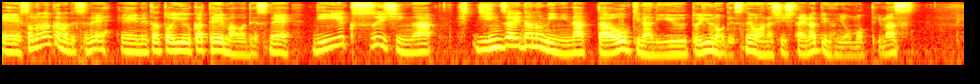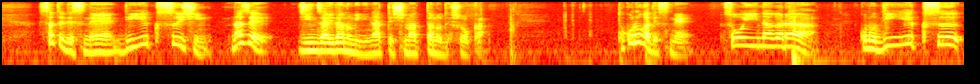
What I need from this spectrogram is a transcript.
えその中のですね、えネタというかテーマはですね、DX 推進が人材頼みになった大きな理由というのをですね、お話ししたいなというふうに思っています。さてですね、DX 推進、なぜ人材頼みになってしまったのでしょうか？ところがですね、そう言いながら、この DX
